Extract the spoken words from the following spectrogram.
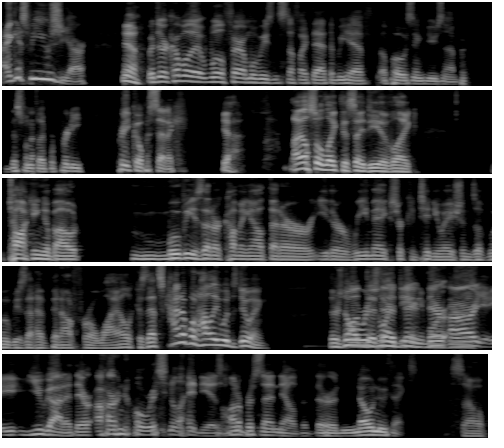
I guess we usually are. Yeah. But there are a couple of Will Ferrell movies and stuff like that that we have opposing views on. But this one, I feel like we're pretty pretty copacetic. I also like this idea of like talking about movies that are coming out that are either remakes or continuations of movies that have been out for a while, because that's kind of what Hollywood's doing. There's no Oh, original there, idea there, anymore. there are you got it. There are no original ideas. 100 percent nailed it. There are no new things. So,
